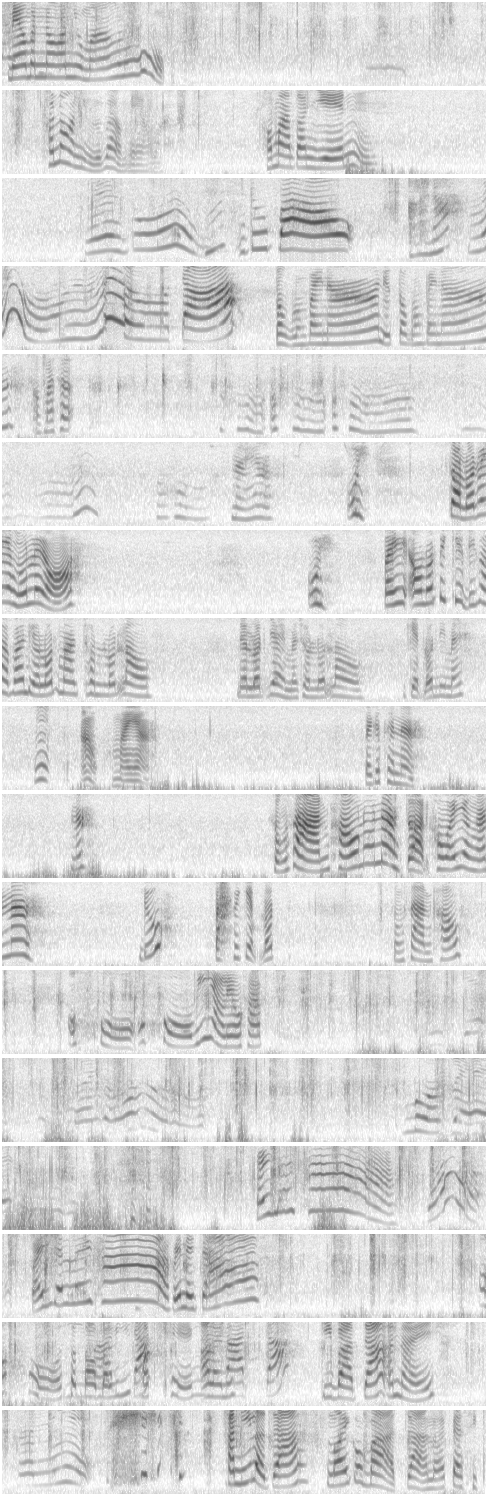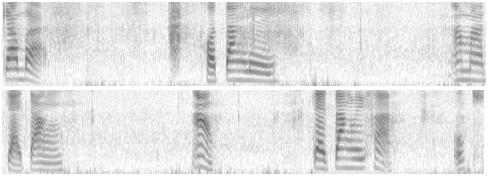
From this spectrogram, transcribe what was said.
แมวแมวมันนอนอยู่มั้งลูก เขานอนอยู่หรือเปล่าแมวอะ เขามาตอนเย็นแมวดูดูเปล่าอะไรนะแมวแมวตาตกลงไปนะ เดี๋ยวตกลงไปนะ ออกมาเถอะโอ้โหโอ้โหโอ้โหโอ้โหไหนอะ อุ้ยจอดรถไว้อย่างนู้นเลยเหรอ อุ้ย ไปเอารถไปเก็บดีกว่าป่ะเดี๋ยวรถมาชนรถเรา เดี๋ยวรถใหญ่มาชนรถเรา เก็บรถดีไหมอ้าวทำไมอะ ไปก็เถอะน่ะนะ สงสารเขานู่นน่ะ จอดเขาไว้อย่างนั้นน่ะ ดู ไปไปเก็บรถ สงสารเขา โอ้โห โอ้โห วิ่งอย่างเร็วครับ บัวแบะ ไปเลยค่ะ จ้า ไปกันเลยค่ะ ไปไหน จ้า โอ้โห สตรอเบอรี่ช็อตเค้กอะไรนะจ้ากี่บาทจ้า อันไหนอันนี้คันนี้เหรอจ๊ะร้อยกว่าบาทจ้ะร้อยแปดสิบเก้าบาท ขอตังค์เลย เอามาจ่ายตังค์ อ้าว จ่ายตังค์เลยค่ะ โอเค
